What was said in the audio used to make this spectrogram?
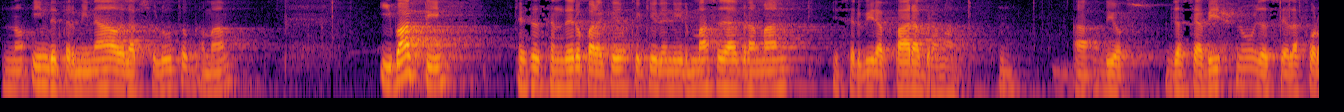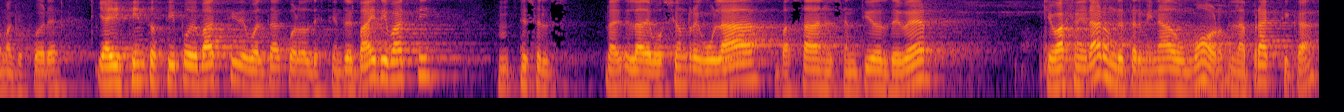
no indeterminado del absoluto, Brahman. Y Bhakti es el sendero para aquellos que quieren ir más allá de Brahman y servir a Para Brahman, a Dios, ya sea Vishnu, ya sea la forma que fuere, y hay distintos tipos de bhakti, de vuelta de acuerdo al destino. Entonces, Vaidhi Bhakti mm, es la, devoción regulada, basada en el sentido del deber, que va a generar un determinado humor en la práctica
